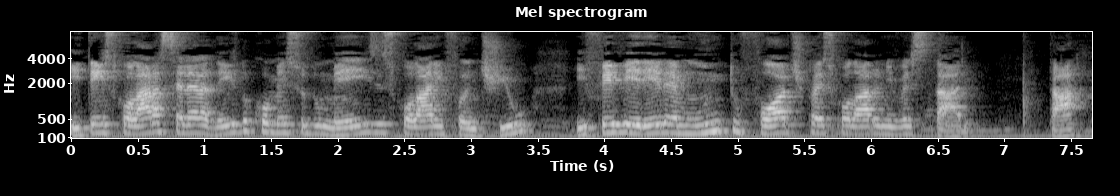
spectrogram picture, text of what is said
Item escolar acelera desde o começo do mês, escolar infantil, e fevereiro é muito forte para escolar universitário, tá?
